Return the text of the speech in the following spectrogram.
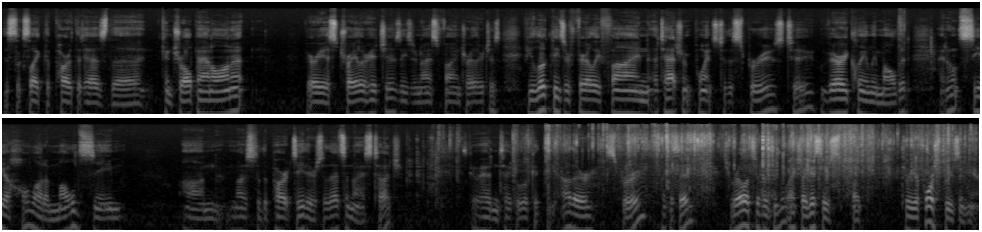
this looks like the part that has the control panel on it various trailer hitches. These are nice fine trailer hitches. If you look, these are fairly fine attachment points to the sprues too, very cleanly molded. I don't see a whole lot of mold seam on most of the parts either, so that's a nice touch. Let's go ahead and take a look at the other sprue. Like I said, it's relatively simple. Actually, I guess there's like three or four sprues in here.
